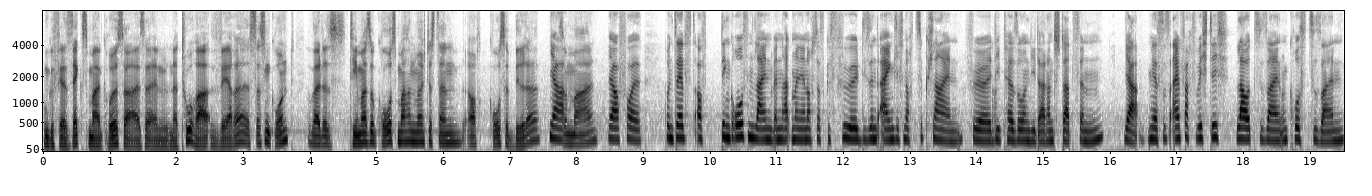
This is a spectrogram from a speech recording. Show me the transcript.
ungefähr sechsmal größer, als er in Natura wäre. Ist das ein Grund, weil du das Thema so groß machen möchtest, dann auch große Bilder ja. zu malen? Ja, voll. Und selbst auf den großen Leinwänden hat man ja noch das Gefühl, die sind eigentlich noch zu klein für die Personen, die darin stattfinden. Ja, mir ist es einfach wichtig, laut zu sein und groß zu sein.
